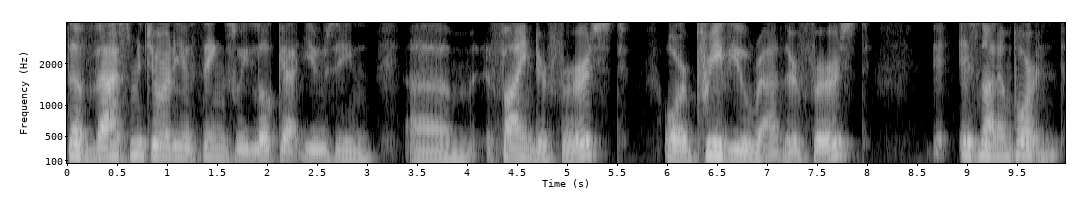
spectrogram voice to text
the vast majority of things we look at using um, Finder first, or preview rather first, is not important.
